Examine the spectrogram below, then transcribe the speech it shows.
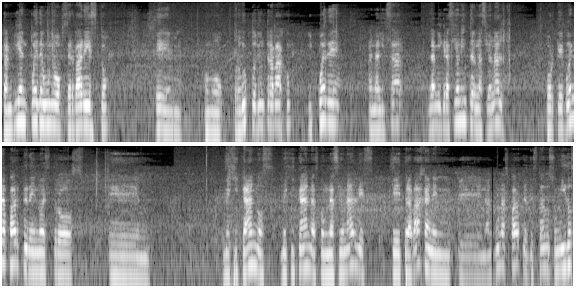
también puede uno observar esto em, como producto de un trabajo y puede analizar la migración internacional, porque buena parte de nuestros em, mexicanos, mexicanas, con nacionales que trabajan en, en algunas partes de Estados Unidos,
